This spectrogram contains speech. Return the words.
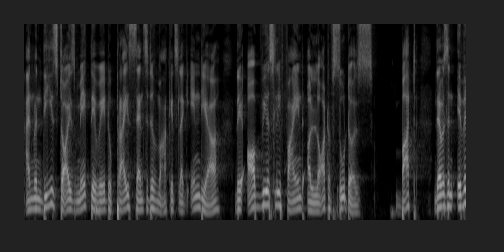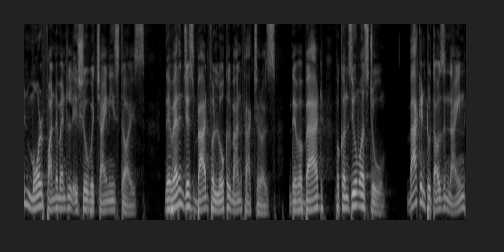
And when these toys make their way to price sensitive markets like India, they obviously find a lot of suitors. But there was an even more fundamental issue with Chinese toys. They weren't just bad for local manufacturers, they were bad for consumers too. Back in 2009,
